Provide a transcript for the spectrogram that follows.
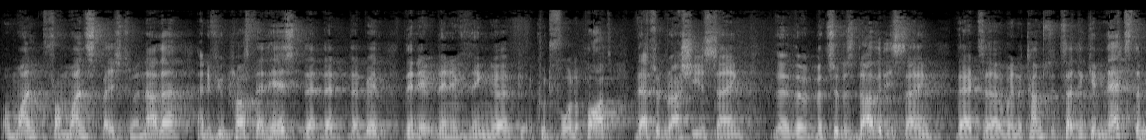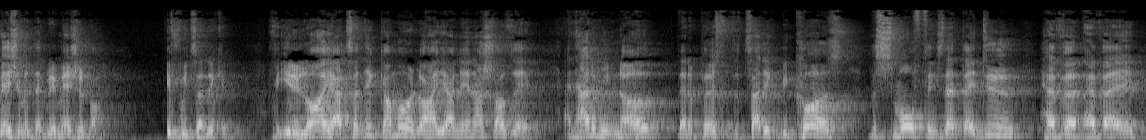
one, from one space to another, and if you cross that hair, that, that, that breadth, then, then everything uh, could fall apart. That's what Rashi is saying. The, the Metzudas David is saying that uh, when it comes to tzaddikim, that's the measurement that we're measured by, if we tzaddikim. And how do we know that a person is a tzaddik? Because the small things that they do have, a, have a,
